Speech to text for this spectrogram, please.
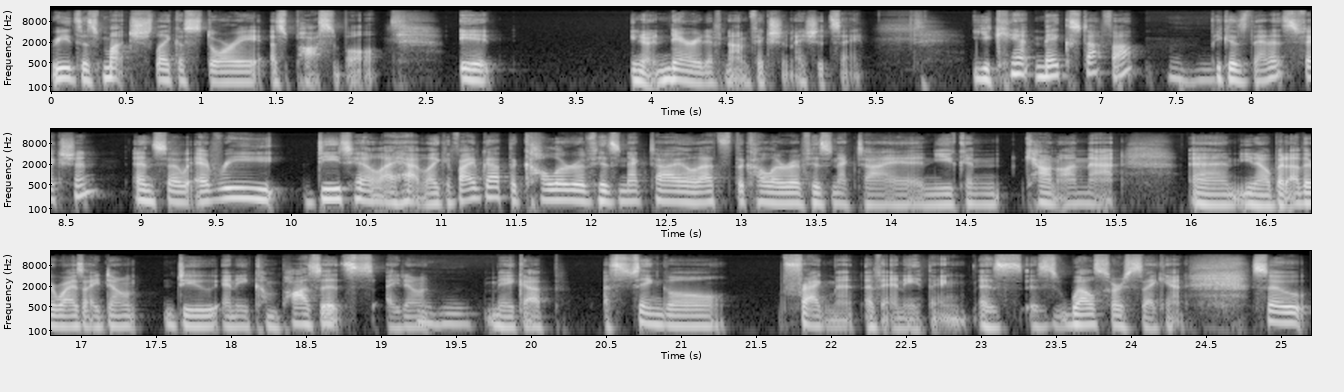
reads as much like a story as possible. It, you know, narrative nonfiction, I should say. You can't make stuff up mm-hmm. because then it's fiction. And so every detail I have, like if I've got the color of his necktie, well, that's the color of his necktie, and you can count on that. And, you know, but otherwise, I don't do any composites. I don't mm-hmm. make up a single fragment of anything as, as well sourced as I can. So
